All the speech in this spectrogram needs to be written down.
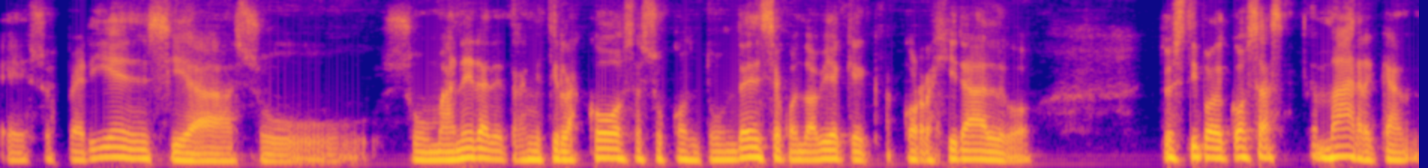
eh, su experiencia, su, manera de transmitir las cosas, su contundencia cuando había que corregir algo, todo ese tipo de cosas marcan,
